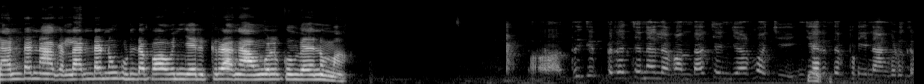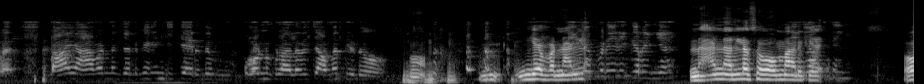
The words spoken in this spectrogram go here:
லண்டன் ஆக லண்டனும் குண்டப்பாவும் இங்கே இருக்கிறாங்க அவங்களுக்கும் வேணுமா? அதுக்கு பிரச்சனை இல்ல வந்தா செஞ்சா போச்சு. இங்க இருந்து இப்படி நான் கொடுக்குறேன். பாய் ஆவண்ணம் சொல்லுங்க இங்க இருந்து போனுக்குள்ளால வச்சு அமர்த்திடுவோம். இங்கே நல்ல எப்படி இருக்கிறீங்க? நான் நல்ல சுகமா இருக்கேன். ஓ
